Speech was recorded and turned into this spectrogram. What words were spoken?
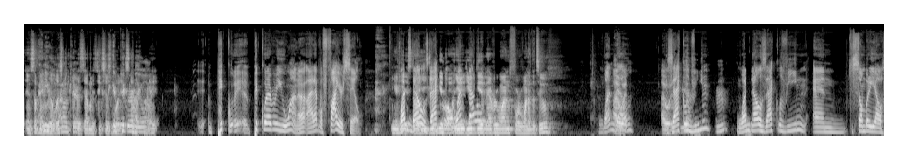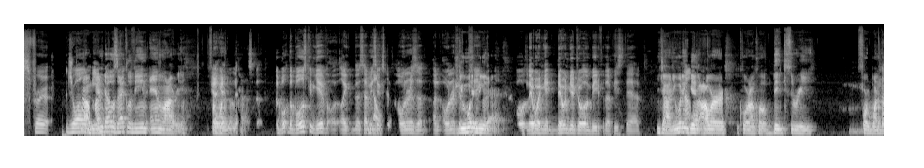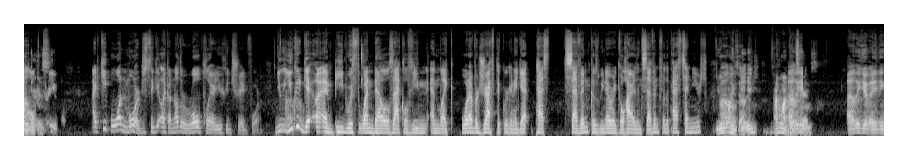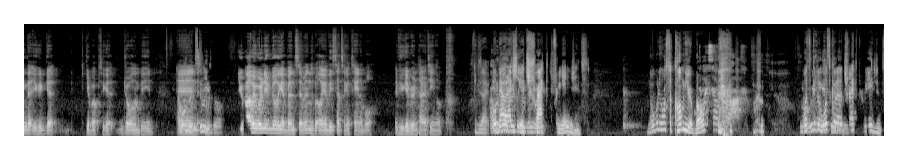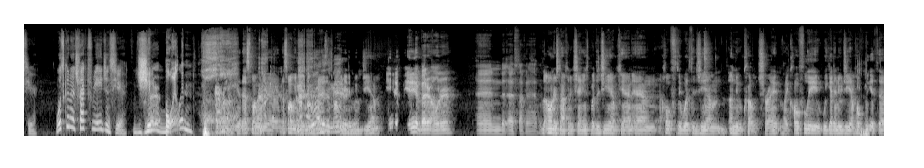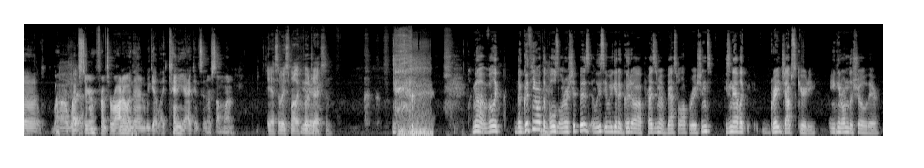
and something Anyone, I realistic don't that the 76ers You can would pick accept, you want. right? Uh, pick uh, pick whatever you want. I- I'd have a fire sale. You, you- Wendell, you, Zach- give all, you, you Wendell- give everyone for one of the two. Wendell, I would. Zach Yeah. Levine, Hmm? Wendell, Zach LaVine, and somebody else for Joel No, Embiid. Wendell, Zach LaVine, and Lauri for Yeah, one yeah, of those guys. The, Bull, the Bulls could give like the 76ers owners a, an ownership. You wouldn't do that, the they wouldn't get they wouldn't give Joel Embiid for the piece they have. John. You wouldn't Not give one. our quote unquote big three for one of those No, guys. three. I'd keep one more just to get like another role player you could trade for. You you could get uh, Embiid with Wendell, Zach LaVine, and like whatever draft pick we're gonna get past seven because we never go higher than seven for the past ten years. You would I want don't Embiid. think I'd want I Ben don't think it- Simmons. I don't think you have anything that you could get give up to get Joel Embiid. I want Ben And Simmons you, though. you probably wouldn't even be able to get Ben Simmons, but like at least that's like attainable if you give your entire team up. Exactly, I would and that would actually Simmons anyway. attract free agents. Nobody wants to come here, bro. No, What's we gonna What's gonna attract free agents here? What's gonna attract free agents here? Jim Better. Boylen. Yeah, that's why we need a. That's why we need a new Well, it head. That's why we need a new GM. You need a, you need a better owner, and that's not gonna happen. The owner's not going to change, but the GM can, and hopefully with the GM, a new coach, right? Like hopefully we get a new GM. Hopefully we get the uh, Webster from Toronto, and then we get like Kenny Atkinson or someone. Yeah, somebody smart like Phil Yeah. Jackson. No, but like the good thing about the Bulls ownership is at least if we get a good uh, president of basketball operations, he's gonna have like great job security and he can run the show there.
